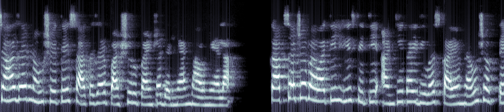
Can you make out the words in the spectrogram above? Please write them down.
सहा हजार नऊशे ते सात हजार पाचशे रुपयांच्या दरम्यान भाव मिळाला. कापसाच्या भावातील ही स्थिती आणखी काही दिवस कायम राहू शकते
